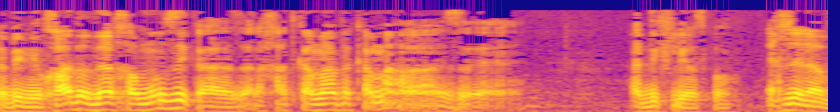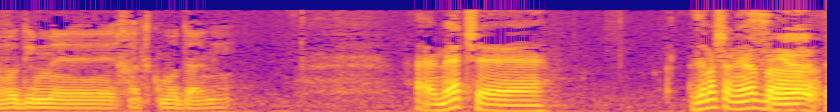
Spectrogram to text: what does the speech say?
ובמיוחד עוד דרך המוזיקה, אז על אחת כמה וכמה, אז אה, עדיף להיות פה. איך זה לעבוד עם אה, אחד כמו דני? האמת ש... זה מה שאני אוהב. סיוט.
